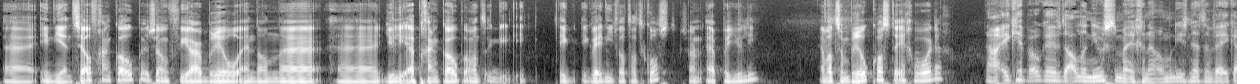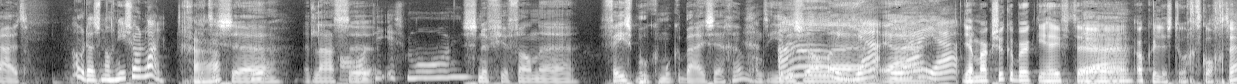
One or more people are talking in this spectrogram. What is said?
eh, in die end zelf gaan kopen? Zo'n VR-bril en dan eh, eh, jullie app gaan kopen? Want ik, ik, ik, ik weet niet wat dat kost, zo'n app bij jullie. En wat zo'n bril kost tegenwoordig? nou, ik heb ook even de allernieuwste meegenomen. Die is net een week uit. Oh, dat is nog niet zo lang. Het is eh, het laatste Oh, die is mooi. snufje van eh, Facebook, moet ik erbij zeggen. Want hier is Oh, wel... eh, ja, ja, ja. Ja, Mark Zuckerberg die heeft eh, Ja. Oculus toen gekocht, hè?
